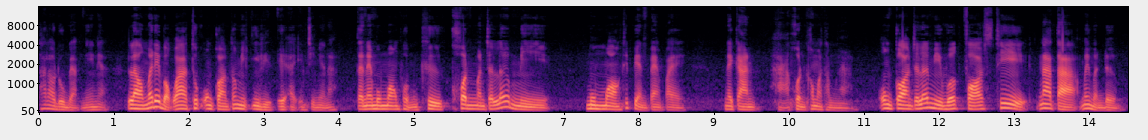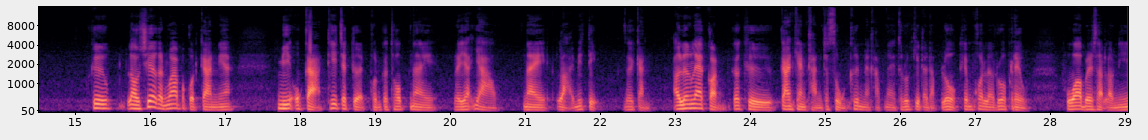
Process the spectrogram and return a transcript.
ถ้าเราดูแบบนี้เนี่ยเราไม่ได้บอกว่าทุกองค์กรต้องมี elite AI engineer นะ แต่ในมุมมองผมคือคนมันจะเริ่มมีมุมมองที่เปลี่ยนแปลงไปในการหาคนเข้ามาทำงาน องค์กรจะเริ่มมี workforce ที่หน้าตาไม่เหมือนเดิม คือเราเชื่อกันว่าปรากฏการณ์เนี้ย มีโอกาสที่จะเกิดผลกระทบในระยะยาวในหลายมิติด้วยกัน เอาเรื่องแรกก่อนก็คือการแข่งขันจะสูงขึ้นนะครับในธุรกิจระดับโลกเข้มข้นและรวดเร็ว เพราะว่าบริษัทเหล่านี้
